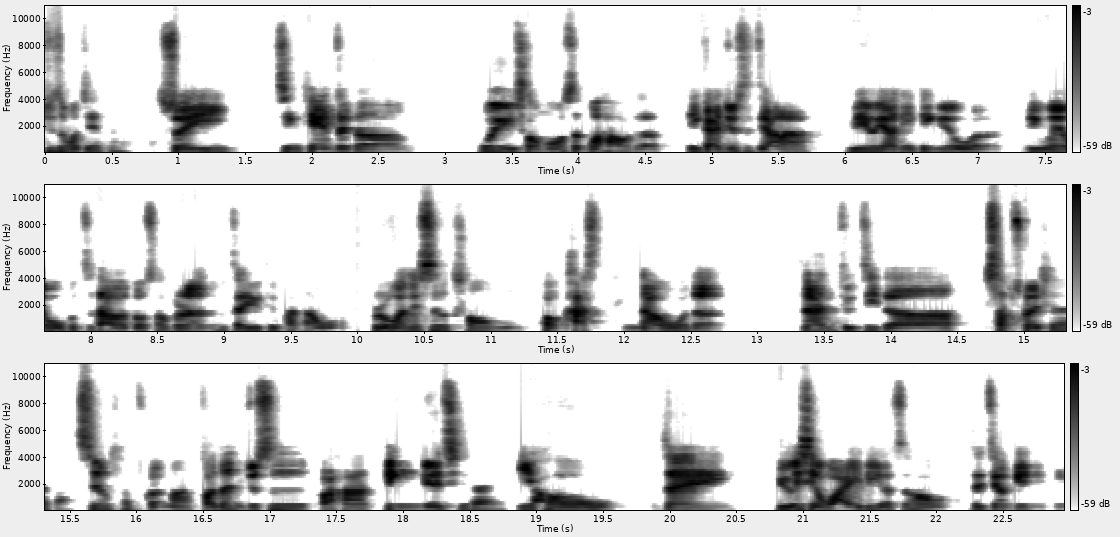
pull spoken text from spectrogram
就这么简单。所以今天这个未雨绸缪是不好的，应该就是这样啦。没有要你订阅我了。因为我不知道有多少个人在 YouTube 看到我。如果你是从 Podcast 听到我的，那你就记得 subscribe 起来吧。是用 subscribe 吗？反正你就是把它订阅起来，以后在有一些歪理的时候再讲给你听。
